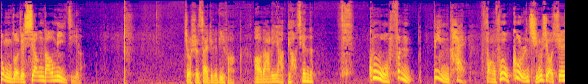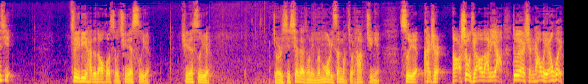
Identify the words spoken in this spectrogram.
动作就相当密集了，就是在这个地方，澳大利亚表现的过分病态。仿佛有个人情绪要宣泄。最厉害的导火索，去年四月，去年四月，就是现现在总理们莫里森嘛，就是他。去年四月开始啊，授权澳大利亚对外审查委员会，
